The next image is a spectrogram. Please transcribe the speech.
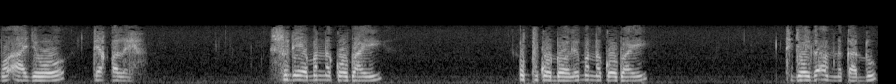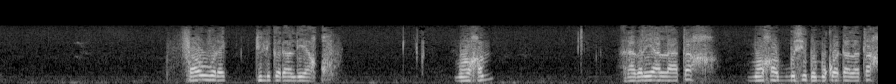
moo aajowoo teqale. Su dee mën na koo bàyyi ëpp ko doole mën na koo bàyyi te jooy ga am na kàddu faaw rek julli ga daal di moo xam ragal yàlla tax moo xam musiba mu ko dala tax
